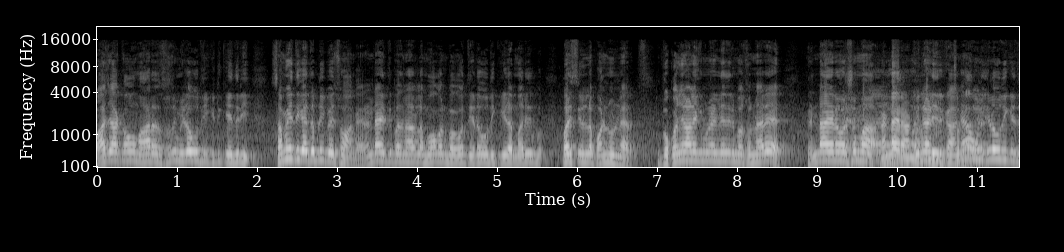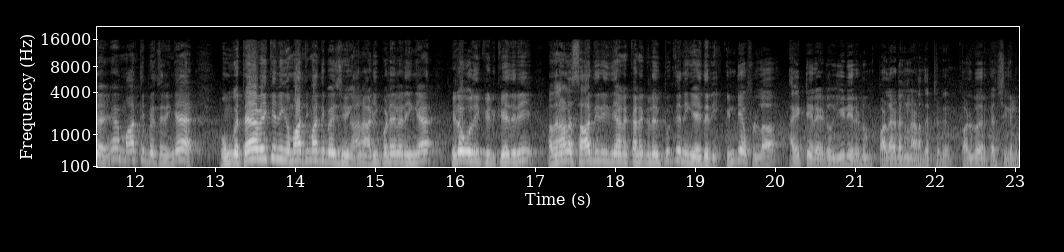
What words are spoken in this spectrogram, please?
பாஜகவும் ஆர்எஸ்எஸும் இடஒதுக்கீட்டுக்கு எதிரி. சமயத்துக்கு ஏற்றபடி பேசுவாங்க. ரெண்டாயிரத்தி பதினாறில் மோகன் பகவத் இடஒதுக்கீடை மறு பரிசீலனை பண்ணுனார் இப்போ கொஞ்ச நாளைக்கு முன்னாடி என்ன தெரியுமா சொன்னார்? ரெண்டாயிரம் வருஷமா ரெண்டாயிரம் பின்னாடி இருக்காங்க. அவங்களுக்கு இடஒதுக்கீடு. ஏன் மாற்றி பேசுகிறீங்க உங்கள் தேவைக்கு நீங்கள் மாற்றி மாற்றி பேசுவீங்க. ஆனால் அடிப்படையில் நீங்கள் இடஒதுக்கீட்டுக்கு எதிரி. அதனால் சாதி ரீதியான கணக்கெடுப்புக்கு நீங்கள் எதிரி. இந்தியா ஃபுல்லாக ஐடி ரைடும் இடி ரைடும் பல இடங்கள் நடந்துட்டு இருக்கு பல்வேறு கட்சிகள்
